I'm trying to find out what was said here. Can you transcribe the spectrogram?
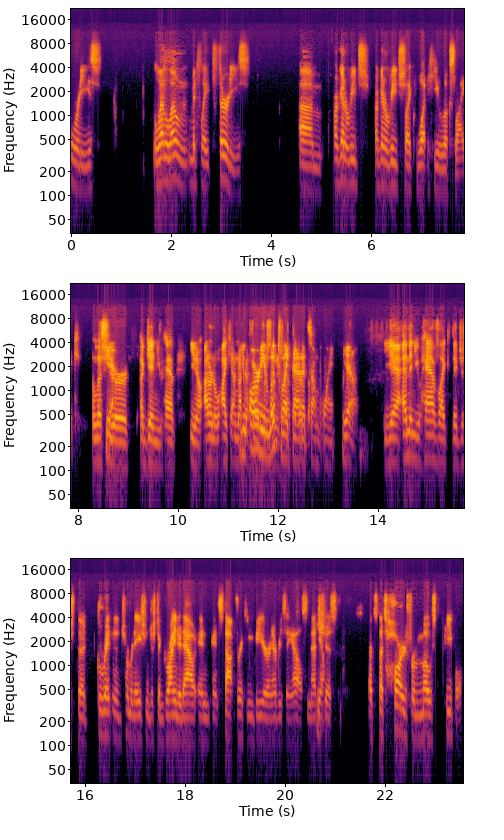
40s let alone mid to late 30s um, are going to reach are going to reach like what he looks like unless yeah. you're again you have you know I don't know I can, I'm not you already looked like that there, at some point yeah yeah and then you have like the just the grit and determination just to grind it out and and stop drinking beer and everything else and that's yeah. just that's that's hard for most people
